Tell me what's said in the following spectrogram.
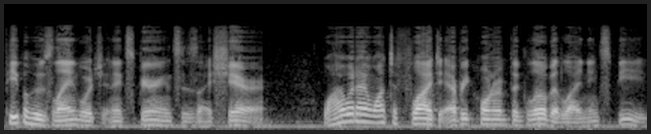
people whose language and experiences I share, why would I want to fly to every corner of the globe at lightning speed?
